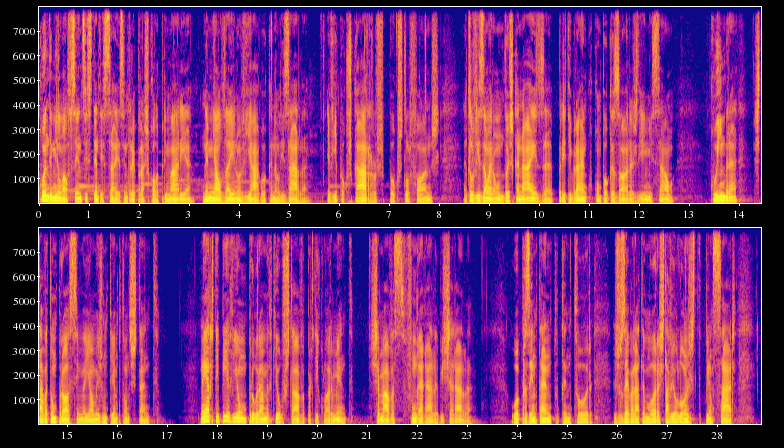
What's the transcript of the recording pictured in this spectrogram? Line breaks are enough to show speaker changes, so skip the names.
Quando em 1976 entrei para a escola primária, na minha aldeia não havia água canalizada. Havia poucos carros, poucos telefones. A televisão eram dois canais, a preto e branco, com poucas horas de emissão. Coimbra estava tão próxima e ao mesmo tempo tão distante. Na RTP havia um programa de que eu gostava particularmente. Chamava-se Fungarada Bicharada. O apresentante, o cantor, José Barata Moura, estava eu longe de pensar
